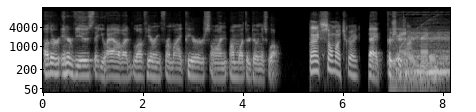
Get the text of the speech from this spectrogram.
other interviews that you have. I'd love hearing from my peers on on what they're doing as well. Thanks so much, Greg. Okay, appreciate your time.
